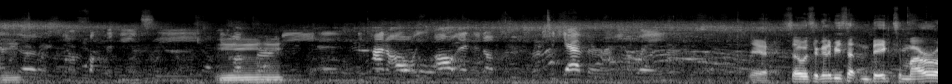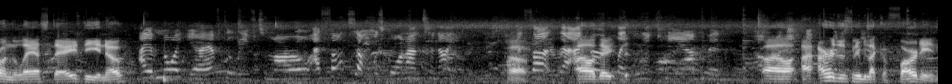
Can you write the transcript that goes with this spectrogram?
had Mhm. uh, you know, fuck the DNC. Love Mhm. Bernie, and they kind of always all ended up together in a way. Yeah. So, is there going to be something big tomorrow on the last day? Do you know? I have no idea. I have to leave tomorrow. I thought something was going on tonight. I Oh. thought that I Oh, heard they- like and. Uh, I, I heard there's going to be like a fart-in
